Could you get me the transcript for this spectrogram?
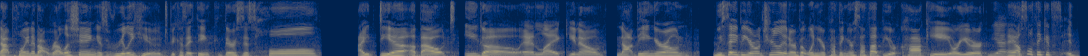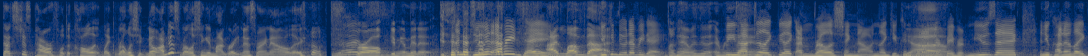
that point about relishing is really huge because I think there's this whole idea about ego and like, you know, not being your own we say be your own cheerleader, but when you're pumping yourself up, you're cocky or you're Yes. I also think it's it that's just powerful to call it like relishing. No, I'm just relishing in my greatness right now. Like Yes. girl, give me a minute. and do it every day I love that. you can do it every day Okay, I'm gonna do it every but you have to like be like i'm relishing now and like you can put on your favorite music and you kind of like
